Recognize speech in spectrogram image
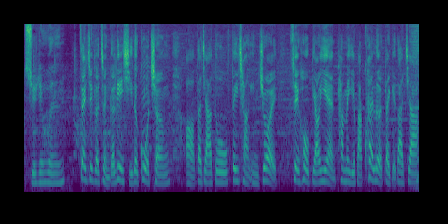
学人文。在这个整个练习的过程啊，大家都非常 enjoy。最后表演，他们也把快乐带给大家。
